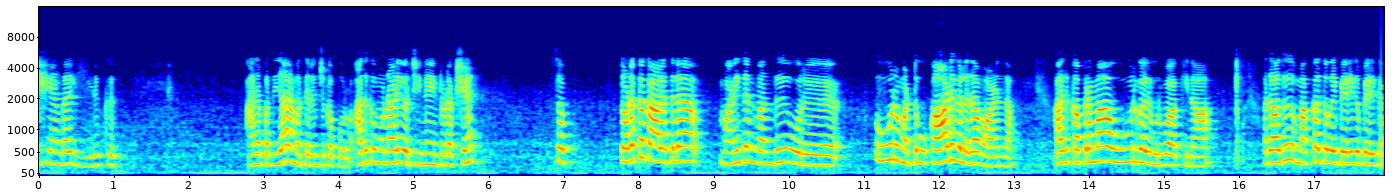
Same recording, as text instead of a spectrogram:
விஷயங்கள் இருக்குது அதை பற்றி தான் நம்ம தெரிஞ்சுக்க போகிறோம் அதுக்கு முன்னாடி ஒரு சின்ன இன்ட்ரொடக்ஷன் ஸோ தொடக்க காலத்தில் மனிதன் வந்து ஒரு ஊர் மட்டும் காடுகளில் தான் வாழ்ந்தான். அதுக்கப்புறமா ஊர்கள் உருவாக்கினா அதாவது மக்கள் தொகை பெருக பெருக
